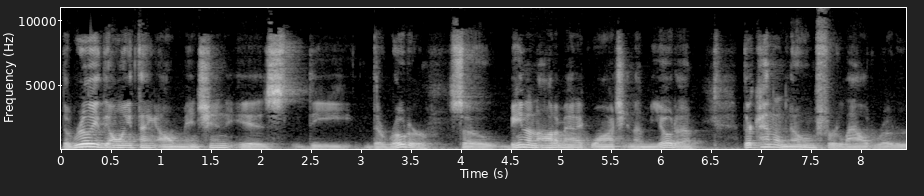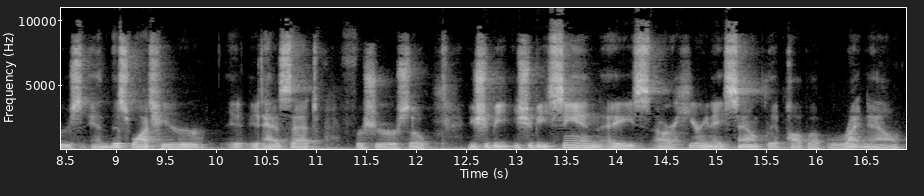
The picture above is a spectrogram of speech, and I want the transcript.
the really the only thing I'll mention is the the rotor. So, being an automatic watch and a Miyota, they're kind of known for loud rotors, and this watch here it, it has that for sure. So, you should be you should be seeing a or hearing a sound clip pop up right now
